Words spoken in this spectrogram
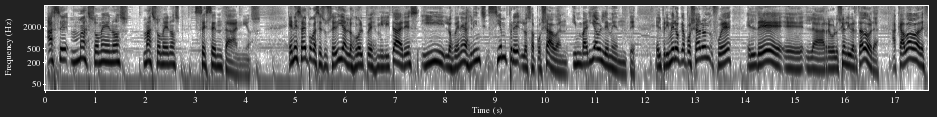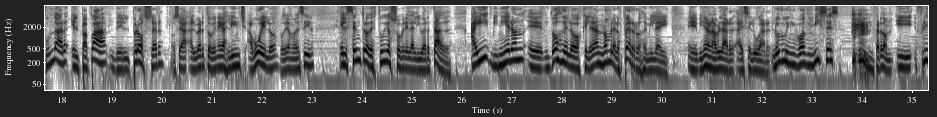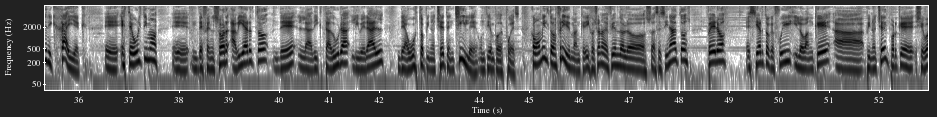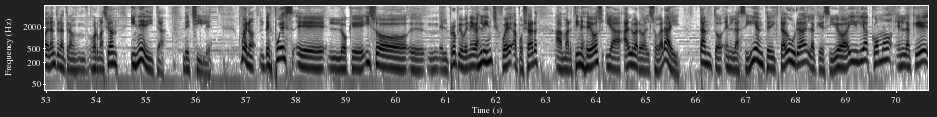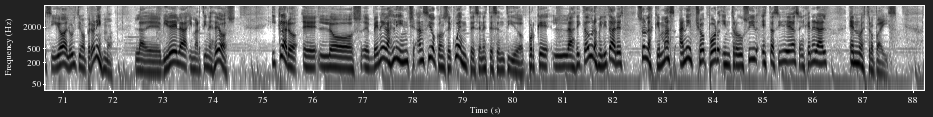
hace más o menos, más o menos 60 años. En esa época se sucedían los golpes militares y los Venegas Lynch siempre los apoyaban, invariablemente. El primero que apoyaron fue el de eh, la Revolución Libertadora. Acababa de fundar el papá del prócer, o sea, Alberto Venegas Lynch, abuelo, podríamos decir, el Centro de Estudios sobre la Libertad. Ahí vinieron eh, dos de los que le dan nombre a los perros de Miley. Eh, vinieron a hablar a ese lugar. Ludwig von Mises perdón, y Friedrich Hayek. Eh, este último, defensor abierto de la dictadura liberal de Augusto Pinochet en Chile un tiempo después. Como Milton Friedman, que dijo, yo no defiendo los asesinatos, pero es cierto que fui y lo banqué a Pinochet porque llevó adelante una transformación inédita de Chile. Bueno, después eh, lo que hizo eh, el propio Venegas Lynch fue apoyar a Martínez de Oz y a Álvaro Alzogaray, tanto en la siguiente dictadura, la que siguió a Ilia, como en la que siguió al último peronismo, la de Videla y Martínez de Oz. Y claro, eh, los Venegas Lynch han sido consecuentes en este sentido, porque las dictaduras militares son las que más han hecho por introducir estas ideas en general en nuestro país.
